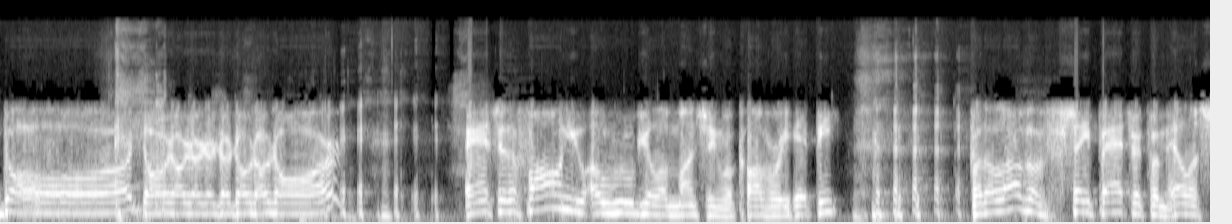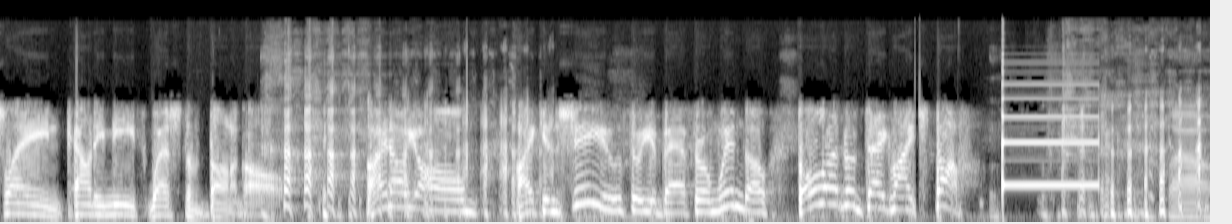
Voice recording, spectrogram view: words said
Dore. Dore, door, door, door, door, door, door. Answer the phone, you arugula munching recovery hippie. For the love of St. Patrick from Hill of Slane, County Meath, west of Donegal. I know you're home. I can see you through your bathroom window. Don't let them take my stuff. Wow.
